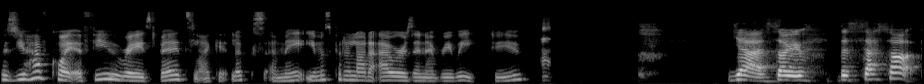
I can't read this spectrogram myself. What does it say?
because you have quite a few raised beds like it looks amazing you must put a lot of hours in every week do you Yeah, so the setup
